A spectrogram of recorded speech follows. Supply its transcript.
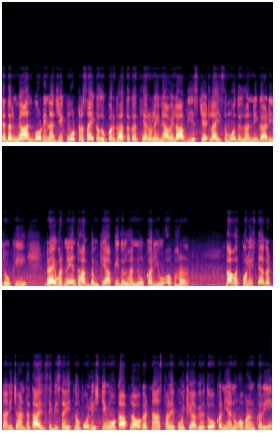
તે દરમિયાન બોરડી નજીક મોટરસાઇકલ ઉપર ઘાતક હથિયારો લઈને આવેલા વીસ જેટલા ઈસમો દુલ્હનની ગાડી રોકી ડ્રાઈવરને ધાકધમકી આપી દુલ્હનનું કર્યું અપહરણ. દાહોદ પોલીસને આ ઘટનાની જાણ થતાં એલસીબી સહિતનો પોલીસ ટીમો કાફલાઓ ઘટના સ્થળે પહોંચી આવ્યો હતો. કન્યાનું અપહરણ કરી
